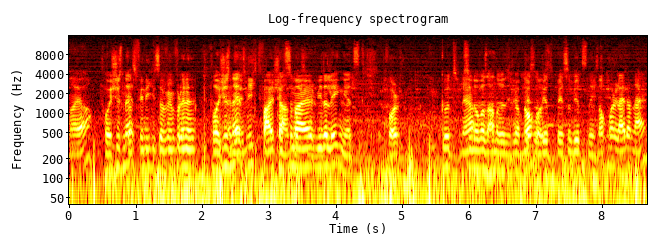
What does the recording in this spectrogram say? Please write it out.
Naja, Falsch ist das nicht. finde ich ist auf jeden Fall eine, Falsch ist eine nicht. nicht falsche Kannst du Antwort. mal widerlegen jetzt. Voll. Gut, Ja. sind noch was anderes. Ich glaube, Noch besser, wird, besser wird's nicht. Nochmal leider nein.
